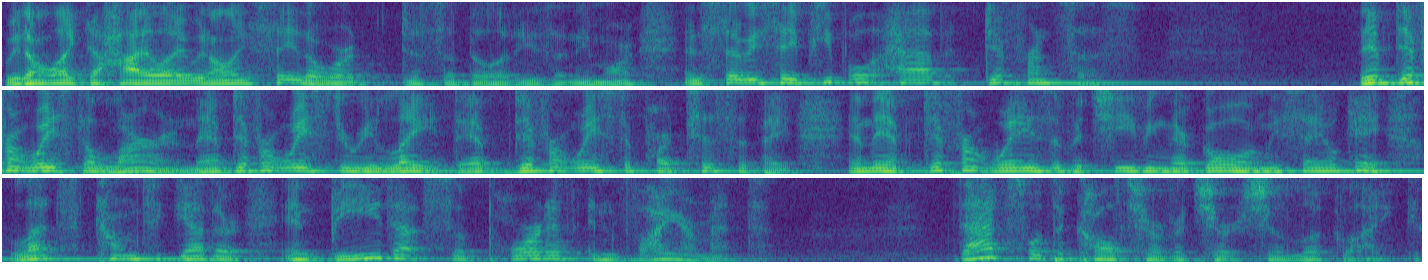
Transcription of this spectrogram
We don't like to highlight, we don't like to say the word disabilities anymore. Instead, we say people have differences. They have different ways to learn. They have different ways to relate. They have different ways to participate. And they have different ways of achieving their goal. And we say, okay, let's come together and be that supportive environment. That's what the culture of a church should look like.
